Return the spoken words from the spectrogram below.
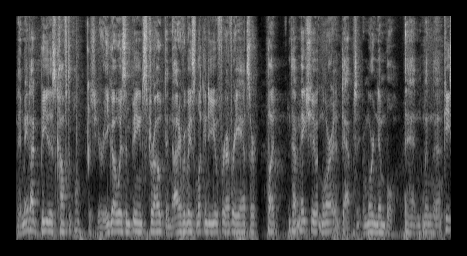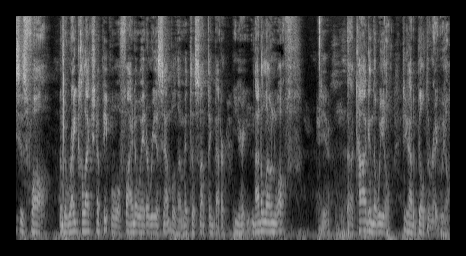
It may not be as comfortable because your ego isn't being stroked and not everybody's looking to you for every answer, but that makes you more adept, more nimble. And when the pieces fall, The right collection of people will find a way to reassemble them into something better. You're not a lone wolf. You're a cog in the wheel. You got to build the right wheel.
